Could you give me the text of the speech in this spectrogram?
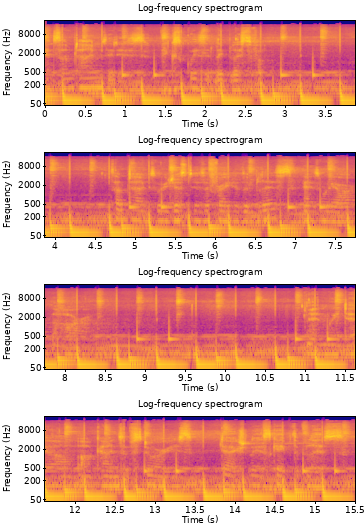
and sometimes it is exquisitely blissful. Sometimes we're just as afraid of the bliss as we are of the horror. And we tell all kinds of stories to actually escape the bliss.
